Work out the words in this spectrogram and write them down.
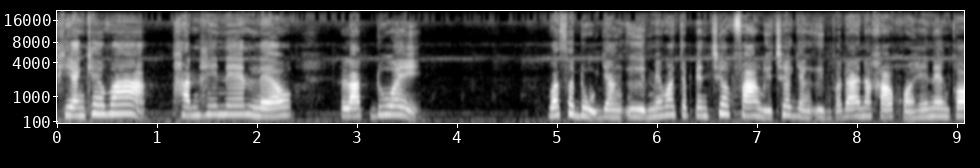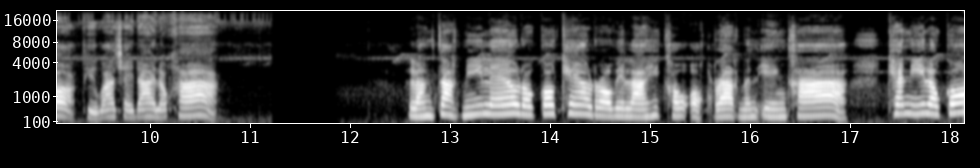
เพียงแค่ว่าพันให้แน่นแล้วรัดด้วย วัสดุอย่างอื่นไม่ว่าจะเป็นเชือกฟางหรือเชือกอย่างอื่นก็ได้นะคะ ขอให้แน่นก็ถือว่าใช้ได้แล้วค่ะ หลังจากนี้แล้วเราก็แค่รอเวลาให้เขาออกรากนั่นเองค่ะ แค่นี้เราก็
